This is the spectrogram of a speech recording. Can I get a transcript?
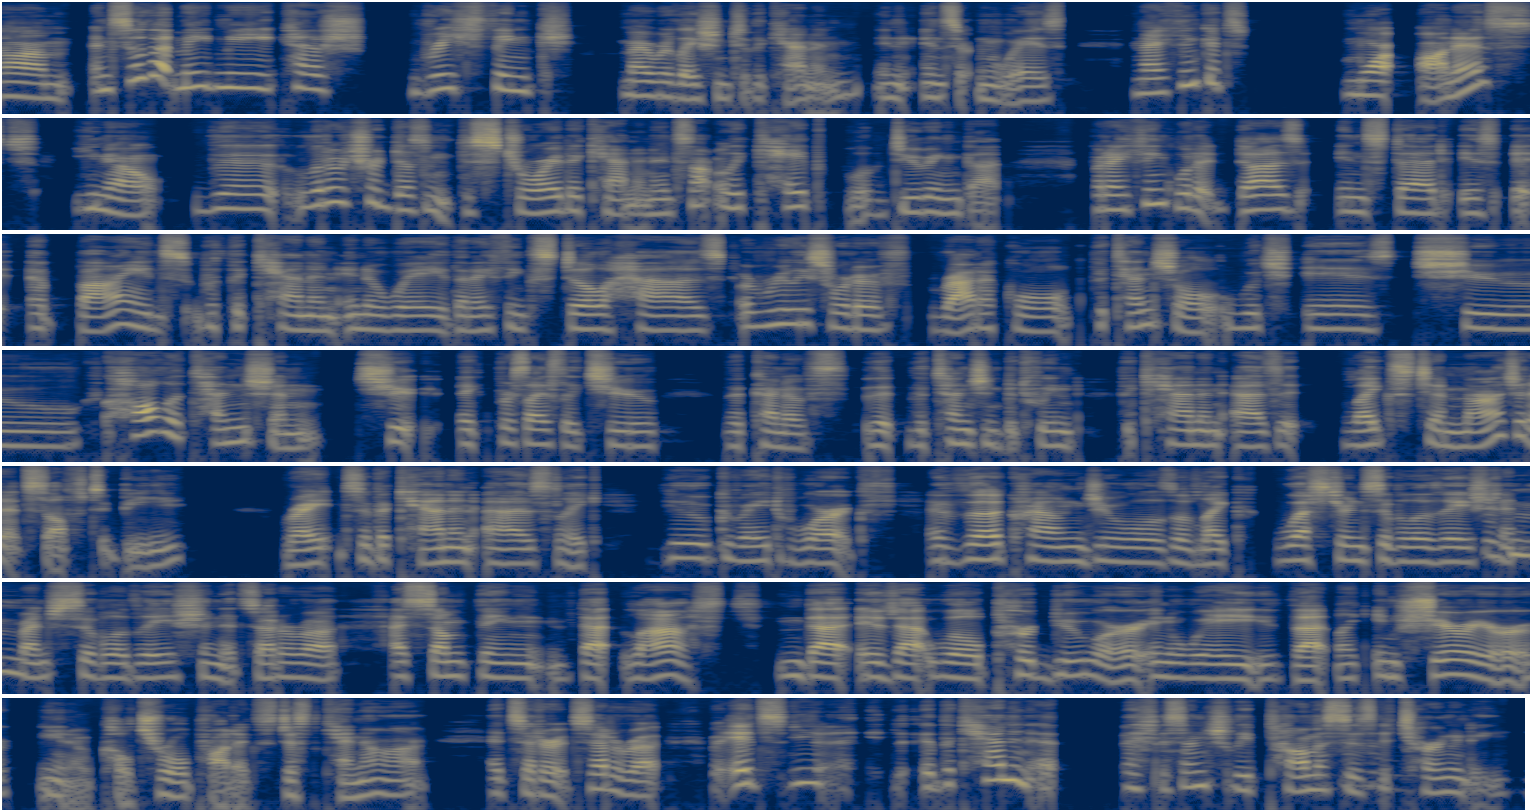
Um, and so that made me kind of rethink my relation to the canon in, in certain ways. And I think it's more honest. You know, the literature doesn't destroy the canon. It's not really capable of doing that. But I think what it does instead is it abides with the canon in a way that I think still has a really sort of radical potential, which is to call attention to like precisely to the kind of the, the tension between the canon as it likes to imagine itself to be, right? So the canon as like the great works, the crown jewels of like Western civilization, mm-hmm. French civilization, etc., as something that lasts, that is that will perdure in a way that like inferior, you know, cultural products just cannot, etc., etc. But it's you know, the canon essentially promises mm-hmm. eternity,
